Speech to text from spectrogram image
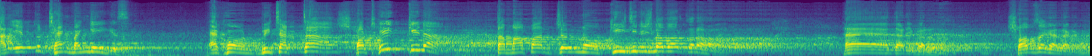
আর এর তো ঠ্যাং ভাঙ্গেই গেছে। এখন বিচারটা সঠিক কিনা তা মাপার জন্য কি জিনিস ব্যবহার করা হয়? হ্যাঁ দাড়ি পাল্লা সব জায়গায় লাগবে।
